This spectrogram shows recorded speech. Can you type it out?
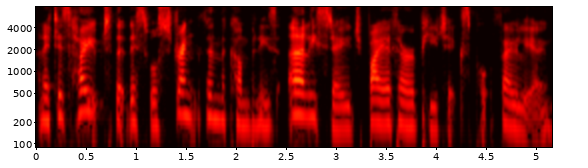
and it is hoped that this will strengthen the company's early stage biotherapeutics portfolio.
